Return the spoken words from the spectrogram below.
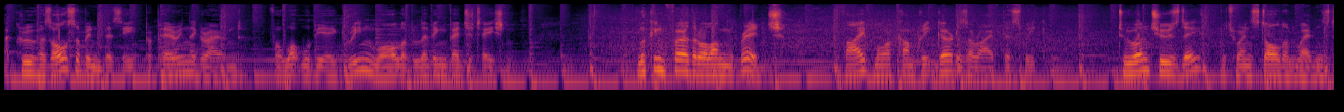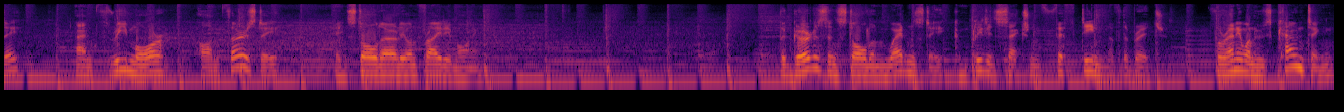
a crew has also been busy preparing the ground for what will be a green wall of living vegetation. Looking further along the bridge, five more concrete girders arrived this week. Two on Tuesday, which were installed on Wednesday, and three more on Thursday, installed early on Friday morning. The girders installed on Wednesday completed section 15 of the bridge. For anyone who's counting,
